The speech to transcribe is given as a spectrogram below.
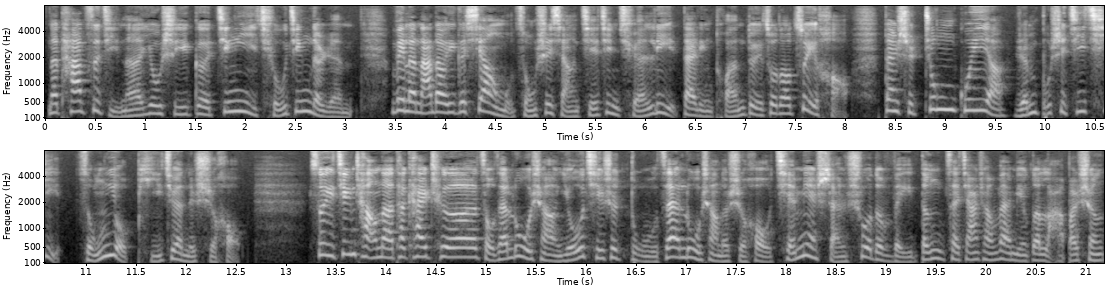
那他自己呢，又是一个精益求精的人，为了拿到一个项目，总是想竭尽全力带领团队做到最好。但是终归啊，人不是机器，总有疲倦的时候。所以经常呢，他开车走在路上，尤其是堵在路上的时候，前面闪烁的尾灯，再加上外面的喇叭声，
